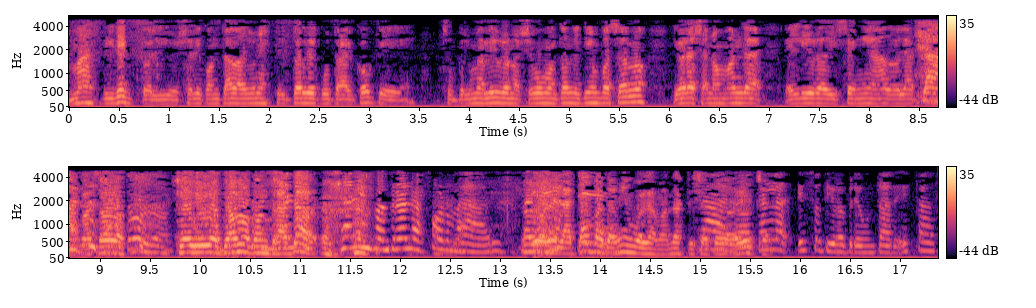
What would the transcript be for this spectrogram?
más directo el libro. Yo le contaba de un escritor de Cutralcó que su primer libro nos llevó un montón de tiempo hacerlo y ahora ya nos manda el libro diseñado, la tapa, todo. Yo le digo, te vamos a contratar. Ya le encontró la forma. la tapa también vos la mandaste ya toda hecha. eso te iba a preguntar, estas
